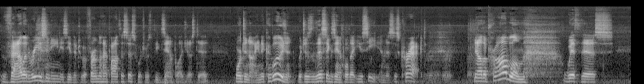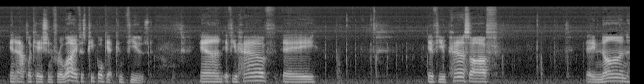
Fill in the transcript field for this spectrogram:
valid reasoning is either to affirm the hypothesis, which was the example I just did, or denying the conclusion, which is this example that you see, and this is correct. Now, the problem with this in application for life is people get confused. And if you have a, if you pass off a non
